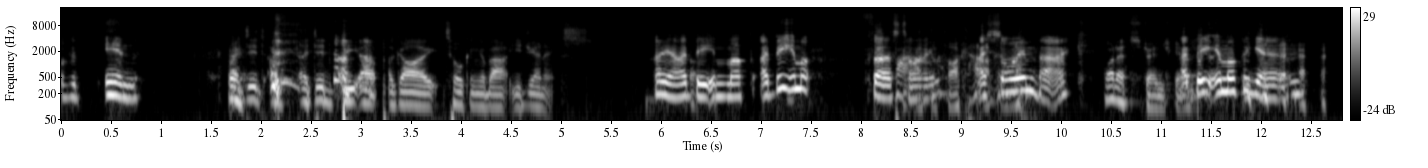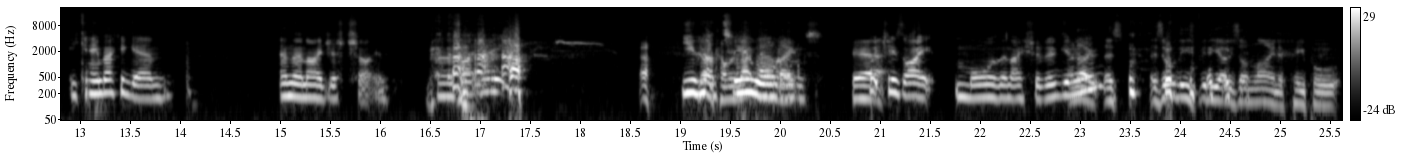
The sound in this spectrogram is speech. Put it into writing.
of an inn. I did. I, I did beat up a guy talking about eugenics. Oh yeah, I beat him up. I beat him up first Back time. the fuck out I of saw him back. What a strange game. I beat him up again. He came back again, and then I just shot him. I was like, mate, you You're had coming two back now, mate." warnings, yeah. which is like more than I should have I given know him. there's there's all these videos online of people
